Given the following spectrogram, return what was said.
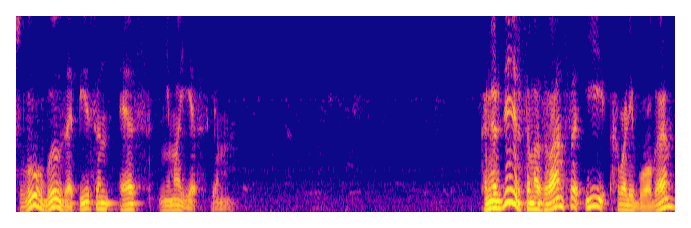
Слух был записан С. Немаевским. Камердинер самозванца и Хвалибога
